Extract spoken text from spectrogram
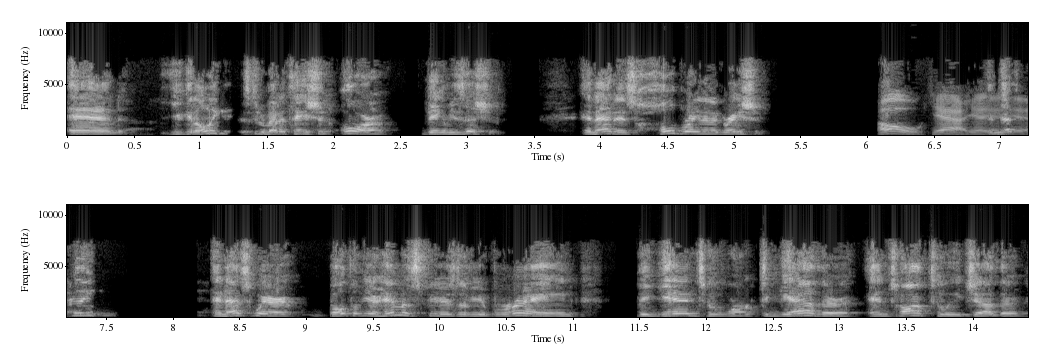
and you can only get this through meditation or being a musician, and that is whole brain integration. Oh yeah, yeah, and yeah. That's yeah. Really, and that's where both of your hemispheres of your brain begin to work together and talk to each other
